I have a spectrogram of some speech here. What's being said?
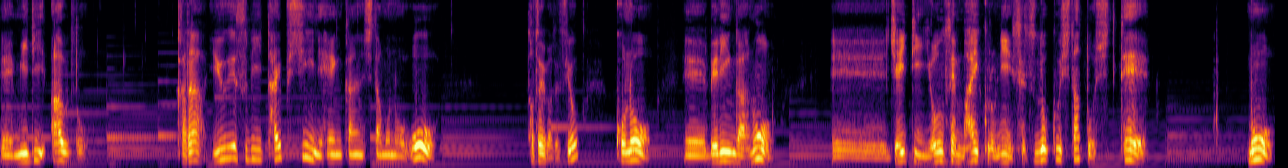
えー、 MIDI アウトから USB Type-C に変換したものを、例えばですよ、この、えー、 Behringer の、えー、JT4000 マイクロに接続したとして、も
